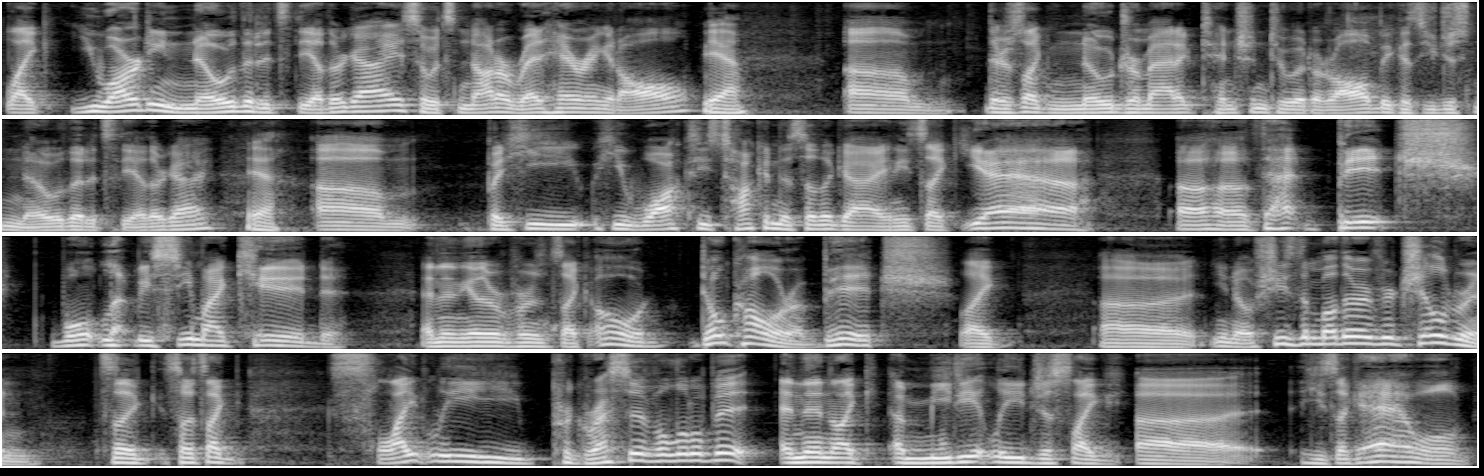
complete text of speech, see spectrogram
like you already know that it's the other guy, so it's not a red herring at all. Yeah. Um, there's like no dramatic tension to it at all because you just know that it's the other guy. Yeah. Um, but he he walks. He's talking to this other guy, and he's like, "Yeah, uh, that bitch won't let me see my kid." And then the other person's like, "Oh, don't call her a bitch. Like, uh, you know, she's the mother of your children." It's like so. It's like slightly progressive a little bit, and then like immediately just like uh, he's like, "Yeah, well,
